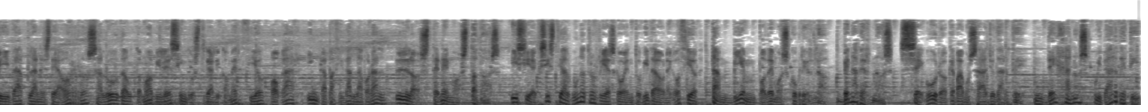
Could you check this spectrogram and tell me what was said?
Vida, planes de ahorro, salud, automóviles, industrial y comercio, hogar, incapacidad laboral, los tenemos todos. Y si existe algún otro riesgo en tu vida o negocio, también podemos cubrirlo. Ven a vernos, seguro que vamos a ayudarte. Déjanos cuidar de ti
